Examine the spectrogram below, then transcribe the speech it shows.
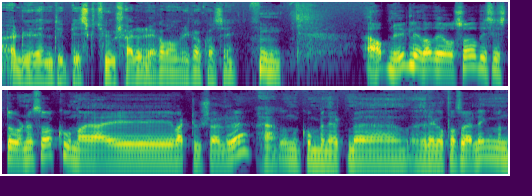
er du en typisk turseiler? Det kan man vel ikke akkurat si? Jeg har hatt mye glede av det også. De siste årene så har kona og jeg vært turseilere. Ja. Sånn kombinert med regattaseiling. Men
